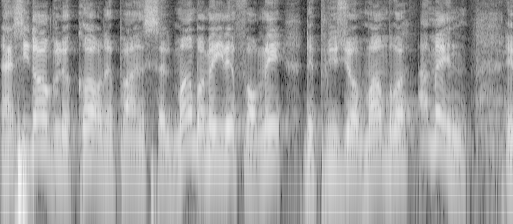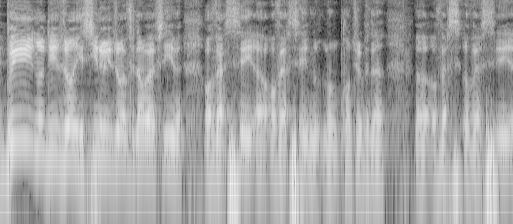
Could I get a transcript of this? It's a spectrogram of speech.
Ainsi donc, le corps n'est pas un seul membre, mais il est formé de plusieurs membres. Amen. Et puis, nous disons ici, nous disons au verset, au verset, nous au verset, au verset,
